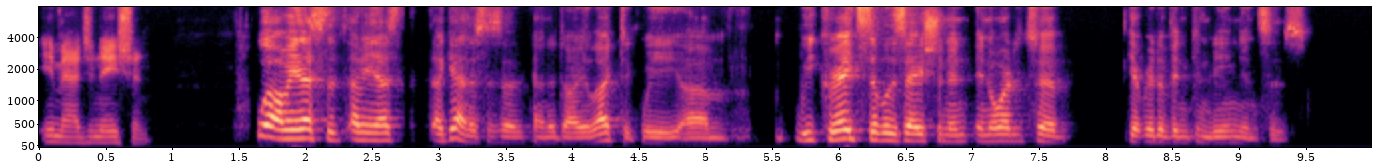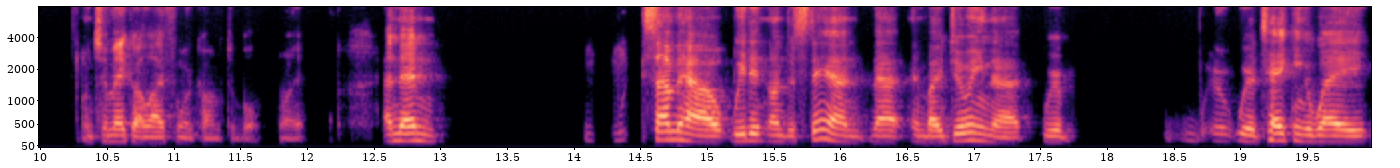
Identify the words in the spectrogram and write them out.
imagination. Well, I mean, that's the, I mean, that's, again, this is a kind of dialectic. We, um, we create civilization in, in order to get rid of inconveniences and to make our life more comfortable, right? And then somehow we didn't understand that, and by doing that, we're we're, taking away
